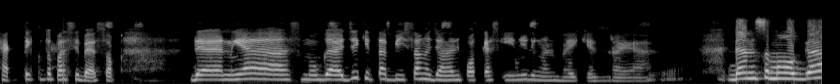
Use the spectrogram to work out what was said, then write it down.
hektik tuh pasti besok. Dan ya, semoga aja kita bisa ngejalanin podcast ini dengan baik ya, Zra ya. Dan semoga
